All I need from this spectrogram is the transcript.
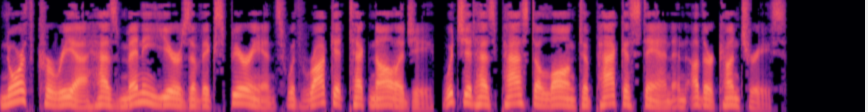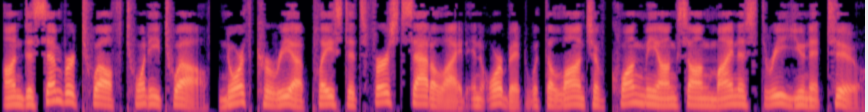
North Korea has many years of experience with rocket technology, which it has passed along to Pakistan and other countries. On December 12, 2012, North Korea placed its first satellite in orbit with the launch of Kwangmyongsong-3 Unit 2.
